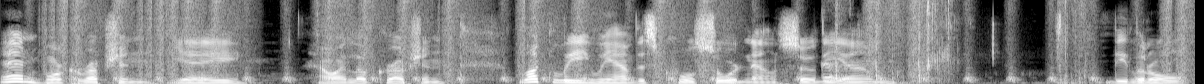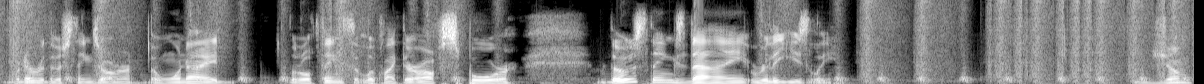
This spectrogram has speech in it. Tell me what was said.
And more corruption. Yay. How I love corruption. Luckily, we have this cool sword now, so the, um... The little, whatever those things are, the one-eyed little things that look like they're off spore, those things die really easily. Jump.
